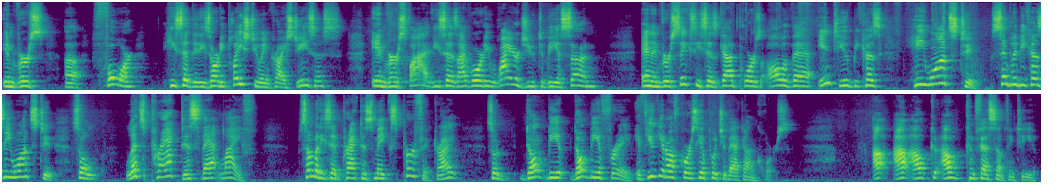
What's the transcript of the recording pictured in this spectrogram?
In verse uh, 4, he said that he's already placed you in Christ Jesus. In verse 5, he says, I've already wired you to be a son. And in verse 6, he says, God pours all of that into you because he wants to, simply because he wants to. So let's practice that life. Somebody said practice makes perfect, right? So don't be don't be afraid. If you get off course, he'll put you back on course. I'll, I'll, I'll confess something to you.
